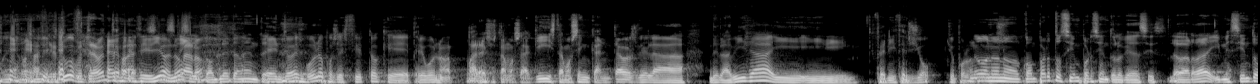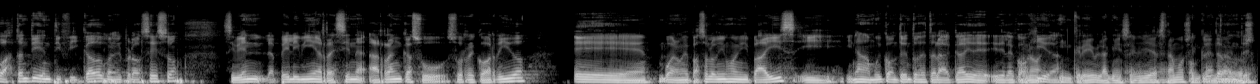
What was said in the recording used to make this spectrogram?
muy bien. Vas a decir tú, efectivamente. Voy a decir yo, Sí, ¿no? sí, Claro. completamente. Entonces, bueno, pues es cierto que, pero bueno, para eso estamos aquí, estamos encantados de la, de la vida y, felices yo, yo por lo No, menos. no, no, comparto 100% lo que decís, la verdad, y me siento bastante identificado con el proceso. Si bien la peli mía recién arranca su, su recorrido, eh, bueno, me pasó lo mismo en mi país y, y nada, muy contento de estar acá y de, y de la acogida. increíble, aquí en Sevilla Eh, estamos encantados.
